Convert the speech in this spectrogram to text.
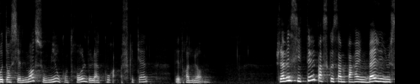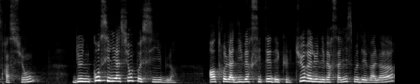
potentiellement soumis au contrôle de la Cour africaine des droits de l'homme. Je l'avais cité parce que ça me paraît une belle illustration d'une conciliation possible entre la diversité des cultures et l'universalisme des valeurs,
